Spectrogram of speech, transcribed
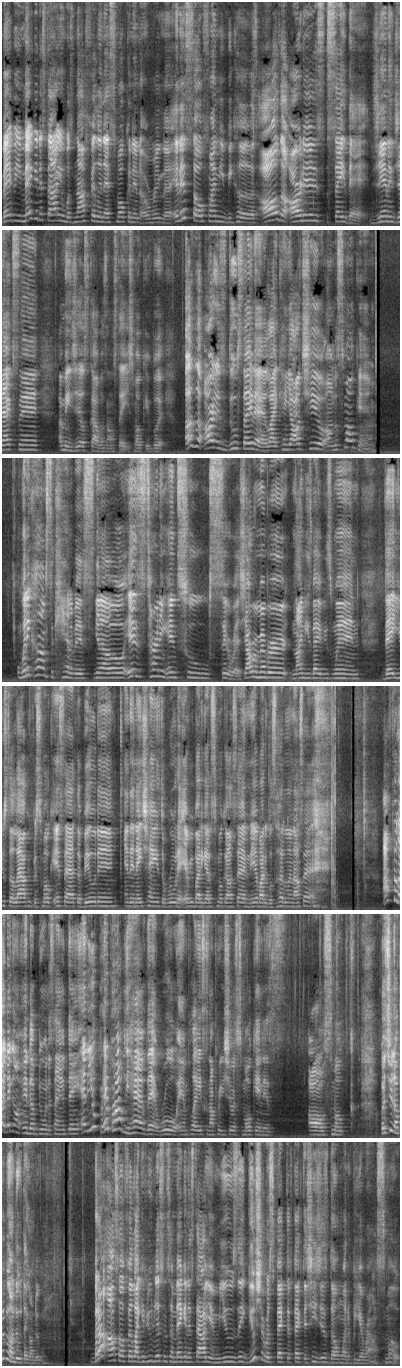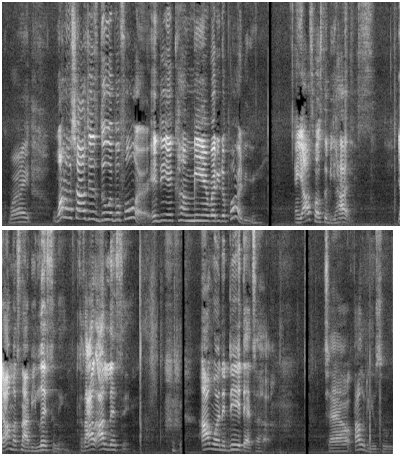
Baby, Megan Thee Stallion was not feeling that smoking in the arena. And it's so funny because all the artists say that. Janet Jackson, I mean, Jill Scott was on stage smoking, but other artists do say that. Like, can y'all chill on the smoking? When it comes to cannabis, you know, it's turning into cigarettes. Y'all remember 90s babies when they used to allow people to smoke inside the building and then they changed the rule that everybody got to smoke outside and everybody was huddling outside. I feel like they're gonna end up doing the same thing, and you they probably have that rule in place because I'm pretty sure smoking is all smoke. But you know, people gonna do what they gonna do. But I also feel like if you listen to Megan Thee Stallion music, you should respect the fact that she just don't want to be around smoke, right? Why don't y'all just do it before and then come in ready to party? And y'all supposed to be hotties. Y'all must not be listening. Cause I I listen. I wouldn't have did that to her. Child, follow the YouTube.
